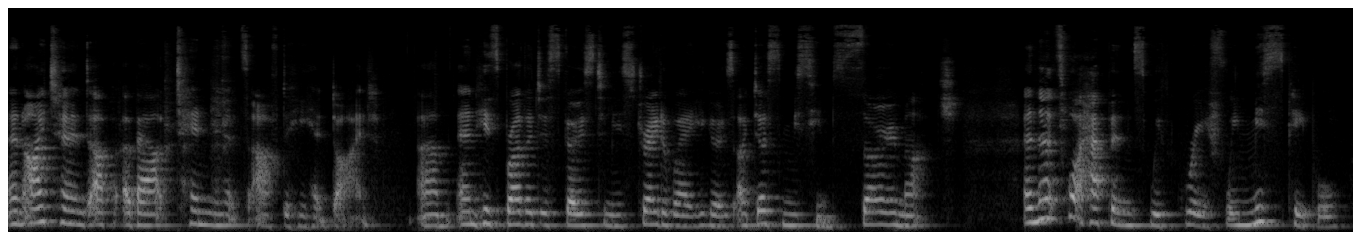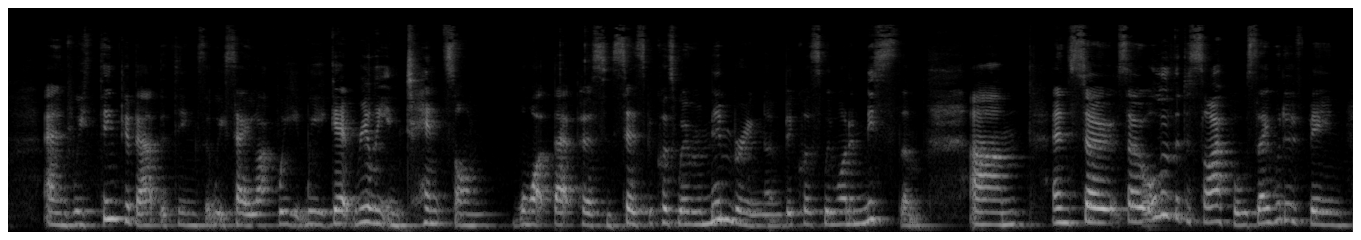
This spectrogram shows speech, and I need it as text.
and I turned up about 10 minutes after he had died. Um, and his brother just goes to me straight away. He goes, I just miss him so much. And that's what happens with grief. We miss people and we think about the things that we say, like we, we get really intense on what that person says because we're remembering them because we want to miss them. Um, and so, so all of the disciples, they would have been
